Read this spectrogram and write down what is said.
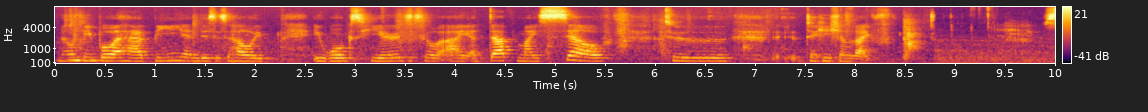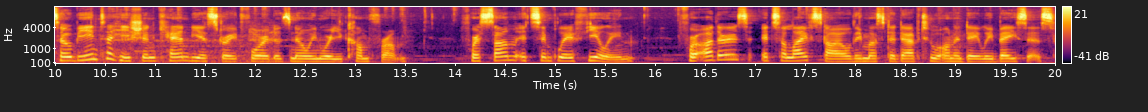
You know, people are happy, and this is how it, it works here. So I adapt myself to Tahitian life. So, being Tahitian can be as straightforward as knowing where you come from. For some, it's simply a feeling. For others, it's a lifestyle they must adapt to on a daily basis.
